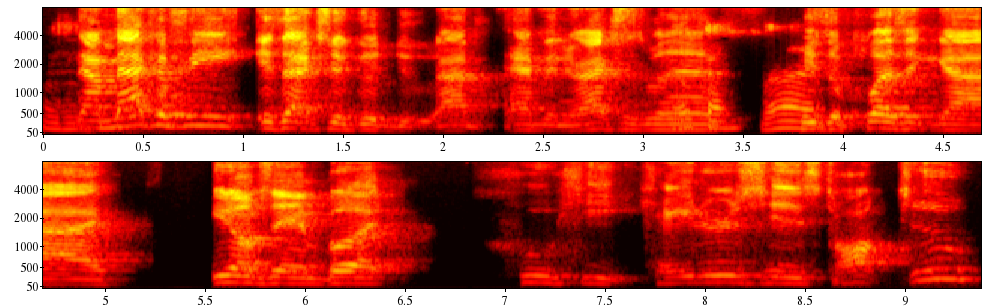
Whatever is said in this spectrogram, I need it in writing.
Mhm. Now, McAfee is actually a good dude. I've had interactions with him. Okay, all right. He's a pleasant guy. You know what I'm saying? But who he caters his talk to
